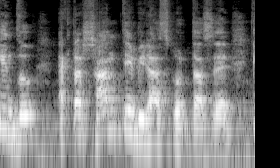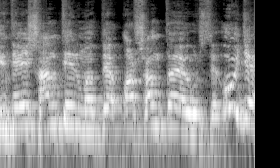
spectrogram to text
কিন্তু একটা শান্তি বিরাজ করতেছে। কিন্তু এই শান্তির মধ্যে অশান্ত হয়ে উঠছে। ওই যে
